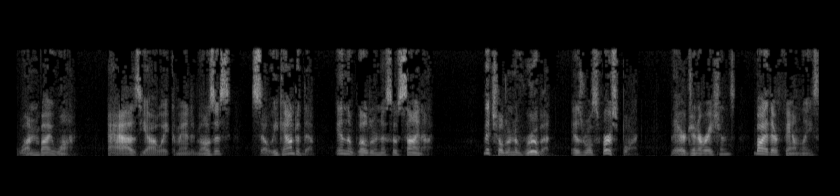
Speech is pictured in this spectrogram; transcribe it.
one by one. As Yahweh commanded Moses, so he counted them in the wilderness of Sinai. The children of Reuben, Israel's firstborn, their generations, by their families,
